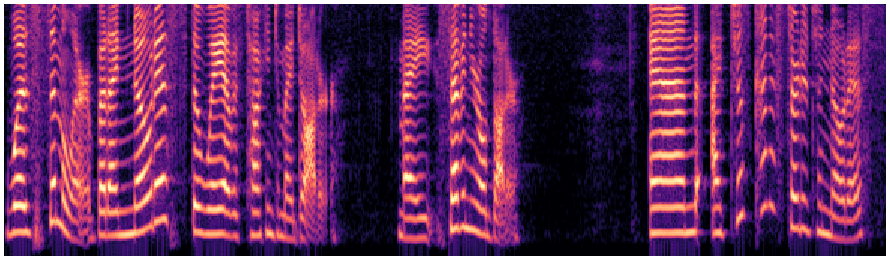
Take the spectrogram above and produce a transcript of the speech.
was similar, but I noticed the way I was talking to my daughter, my seven year old daughter. And I just kind of started to notice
